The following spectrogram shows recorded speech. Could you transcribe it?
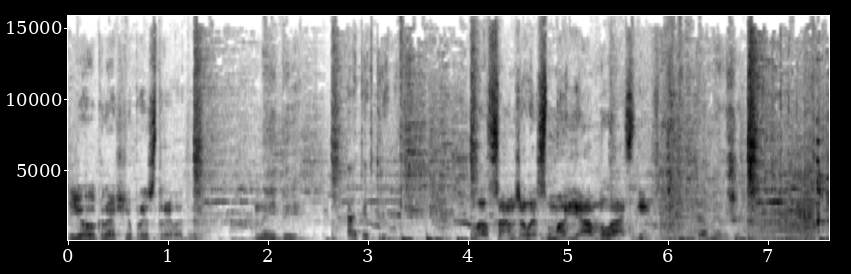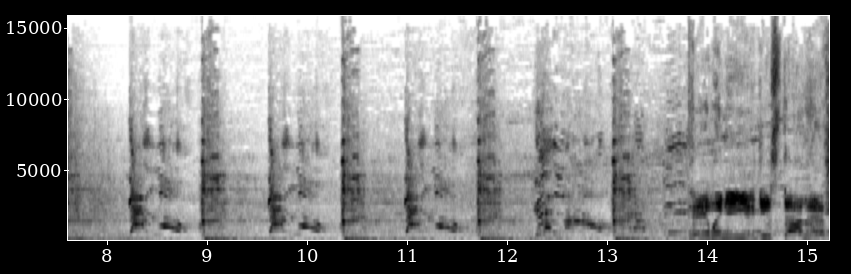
Його краще пристрелити. Не йди. А ти втримай. Лос-Анджелес моя власність. Та невже? Ти мені їх дістанеш!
